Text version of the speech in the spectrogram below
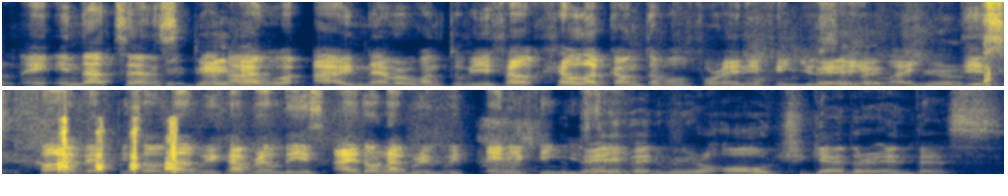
in in that sense, David. I, I never want to be held, held accountable for anything you say. Like we're- these five episodes that we have released, I don't agree with anything you say. David, we are all together in this.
